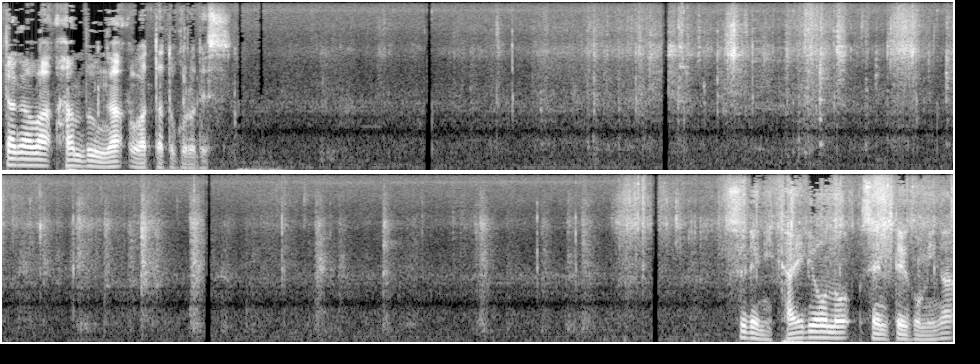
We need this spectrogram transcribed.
北側半分が終わったところです。すでに大量の剪定ゴミが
